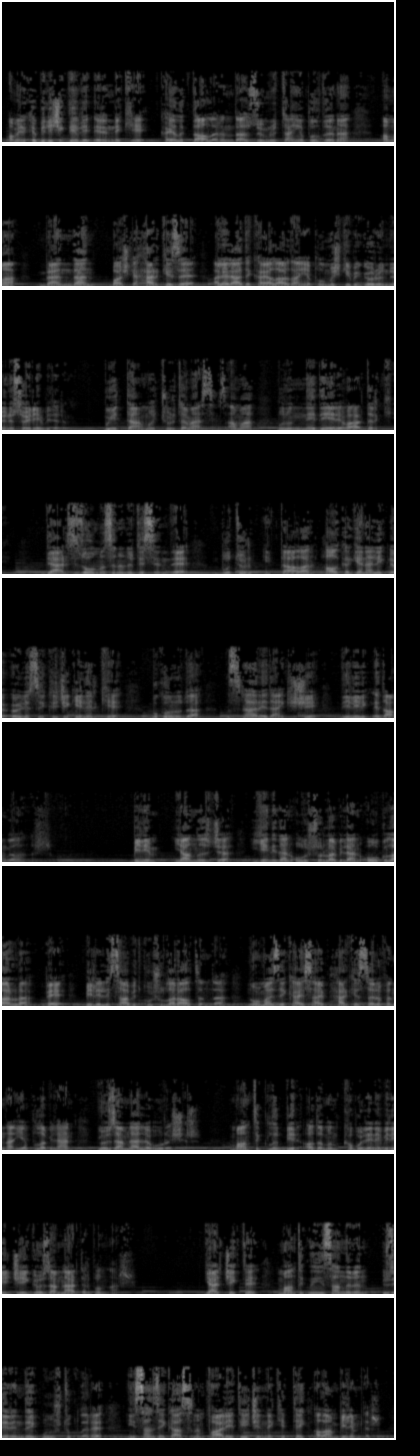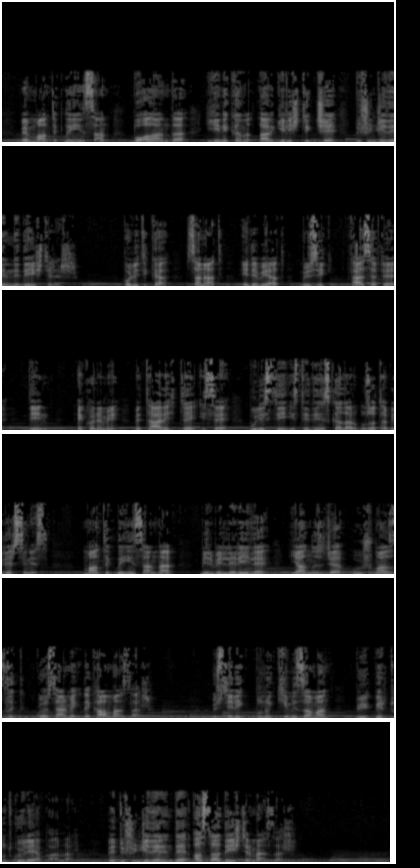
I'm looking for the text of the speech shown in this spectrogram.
Amerika Birleşik Devletleri'ndeki Kayalık Dağları'nda zümrütten yapıldığına ama benden başka herkese alelade kayalardan yapılmış gibi göründüğünü söyleyebilirim. Bu iddiamı çürütemezsiniz ama bunun ne değeri vardır ki? Değersiz olmasının ötesinde bu tür iddialar halka genellikle öyle sıkıcı gelir ki bu konuda ısrar eden kişi delilikle damgalanır. Bilim yalnızca yeniden oluşturulabilen olgularla ve belirli sabit koşullar altında normal zekaya sahip herkes tarafından yapılabilen gözlemlerle uğraşır. Mantıklı bir adamın kabullenebileceği gözlemlerdir bunlar. Gerçekte mantıklı insanların üzerinde uyuştukları insan zekasının faaliyeti içindeki tek alan bilimdir. Ve mantıklı insan bu alanda yeni kanıtlar geliştikçe düşüncelerini değiştirir. Politika, sanat, edebiyat, müzik, felsefe, din, ekonomi ve tarihte ise bu listeyi istediğiniz kadar uzatabilirsiniz. Mantıklı insanlar birbirleriyle yalnızca uyuşmazlık göstermekle kalmazlar. Üstelik bunu kimi zaman büyük bir tutkuyla yaparlar ve düşüncelerini de asla değiştirmezler.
